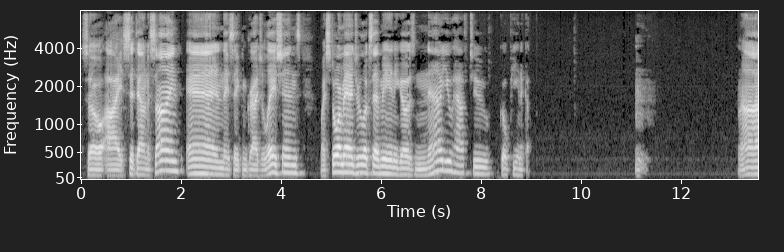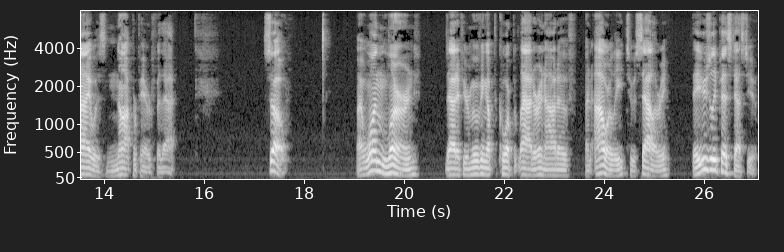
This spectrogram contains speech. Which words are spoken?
So I sit down to sign, and they say, Congratulations. My store manager looks at me and he goes, Now you have to go pee in a cup. And I was not prepared for that. So, I one learned that if you're moving up the corporate ladder and out of an hourly to a salary, they usually piss test you.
